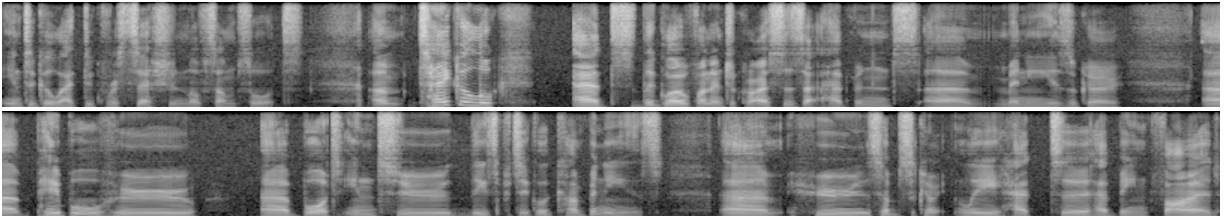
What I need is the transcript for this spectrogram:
intergalactic recession of some sorts. Um, take a look at the global financial crisis that happened uh, many years ago. Uh, people who uh, bought into these particular companies, um, who subsequently had to have been fired,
